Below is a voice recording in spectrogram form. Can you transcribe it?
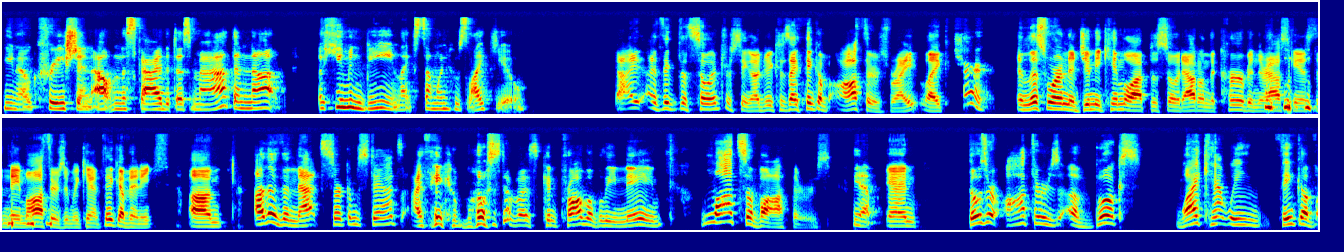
you know, creation out in the sky that does math and not a human being, like someone who's like you. I, I think that's so interesting, Audrey, because I think of authors, right? Like, sure. Unless we're in a Jimmy Kimmel episode out on the curb and they're asking us to name authors and we can't think of any. Um, other than that circumstance, I think most of us can probably name lots of authors. Yeah. And those are authors of books. Why can't we think of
